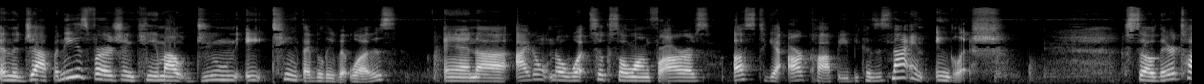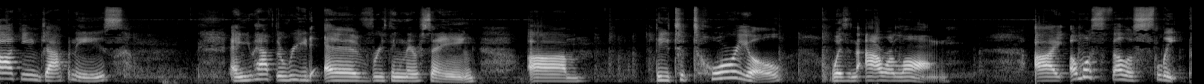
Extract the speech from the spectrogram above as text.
And the Japanese version came out June 18th, I believe it was. And uh, I don't know what took so long for ours, us to get our copy because it's not in English. So they're talking Japanese, and you have to read everything they're saying. Um, the tutorial was an hour long. I almost fell asleep.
